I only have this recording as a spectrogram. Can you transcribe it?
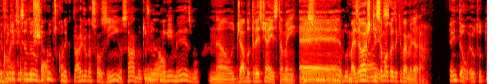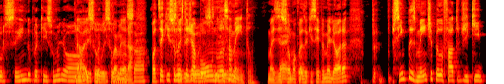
Eu fiquei é pensando, muito meu, desconectar e jogar sozinho, sabe? Eu não tô jogando com Não. ninguém mesmo. Não, o Diablo 3 tinha isso também. É, Mas eu acho que isso é uma demais. coisa que vai melhorar. É, Então, eu tô torcendo pra que isso melhore. Não, isso- isso vai melhorar. Pode ser que isso não esteja bom no lançamento, mas isso é, É, uma então. coisa que sempre melhora, simplesmente pelo fato de que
